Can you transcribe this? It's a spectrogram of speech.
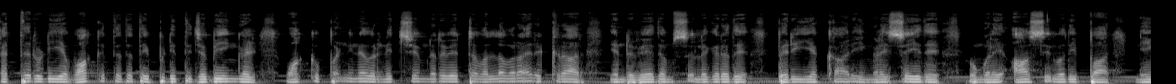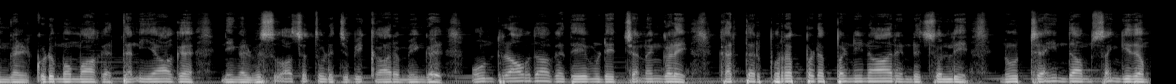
கர்த்தருடைய வாக்குத்தத்தத்தை பிடித்து ஜெபியுங்கள். வாக்கு பண்ணினவர் நிச்சயம் நிறைவேற்ற வல்லவராக இருக்கிறார் என்று வேதம் சொல்லுகிறது. பெரிய காரியங்களை செய்து உங்களை ஆசிர்வதிப்பார். நீங்கள் குடும்பமாக தனியாக நீங்கள் விசுவாசத்தோடு ஜெபிக்க ஆரம்பிங்கள் மூன்றாவதாக தேவனுடைய ஜனங்களை கர்த்தர் புறப்பட பண்ணினார் என்று சொல்லி நூற்றி ஐந்தாம் சங்கீதம்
